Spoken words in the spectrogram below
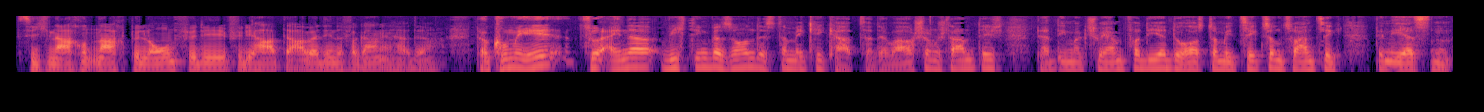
sich nach und nach belohnt für die, für die harte Arbeit in der Vergangenheit. Ja. Da komme ich eh zu einer wichtigen Person, das ist der Mackie Katzer. Der war auch schon am Stammtisch, der hat immer geschwärmt von dir. Du hast da mit 26 den ersten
